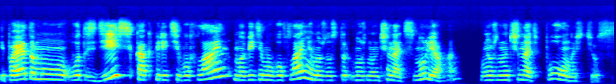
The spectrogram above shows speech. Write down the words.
И поэтому вот здесь, как перейти в офлайн, но, видимо, в офлайне нужно, нужно начинать с нуля, нужно начинать полностью с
